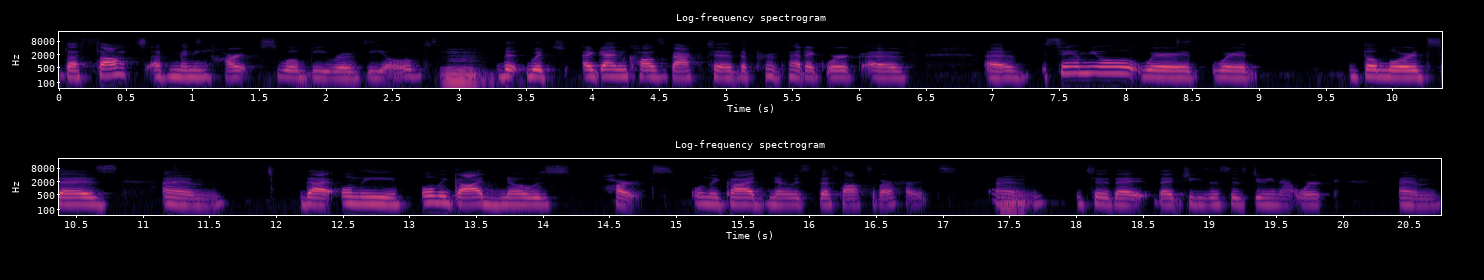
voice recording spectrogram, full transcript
the thoughts of many hearts will be revealed mm. that which again calls back to the prophetic work of of Samuel, where where the Lord says um, that only only God knows hearts, only God knows the thoughts of our hearts. Um, mm. So that that Jesus is doing that work um,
